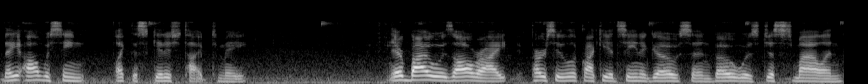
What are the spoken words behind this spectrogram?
They always seem like the skittish type to me. Everybody was all right. Percy looked like he had seen a ghost, and Bo was just smiling.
